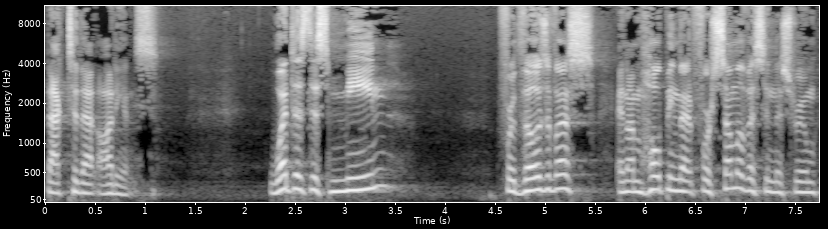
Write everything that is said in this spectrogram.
back to that audience. What does this mean for those of us and I'm hoping that for some of us in this room,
